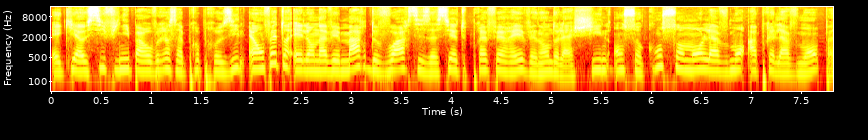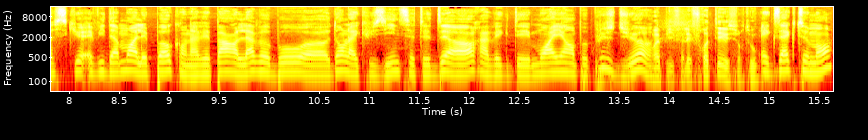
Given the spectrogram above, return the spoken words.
et qui a aussi fini par ouvrir sa propre usine. Et en fait, elle en avait marre de voir ses assiettes préférées venant de la Chine en se consommant lavement après lavement parce que évidemment à l'époque, on n'avait pas un lavabo euh, dans la cuisine, c'était dehors avec des moyens un peu plus durs. Ouais, puis il fallait frotter surtout. Exactement.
